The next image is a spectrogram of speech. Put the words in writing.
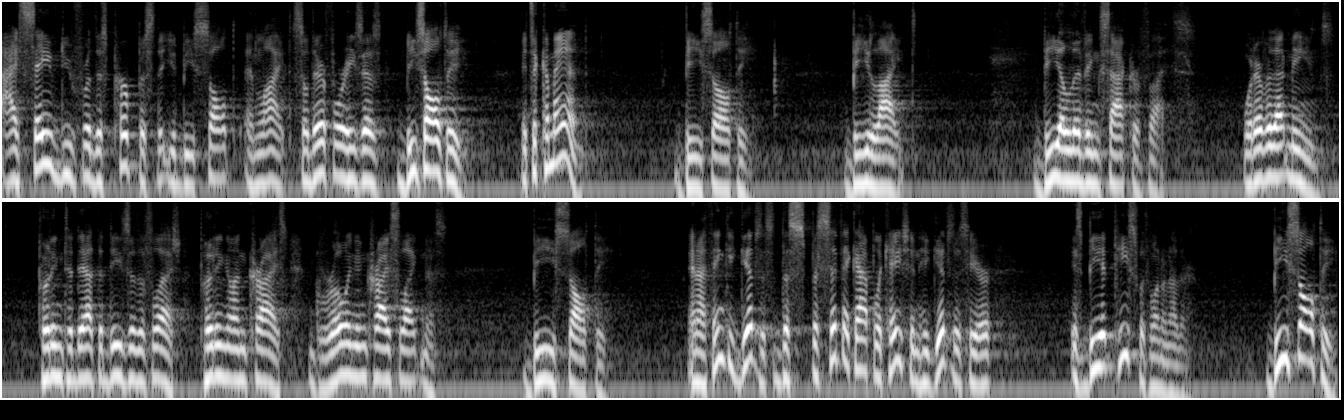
I saved you for this purpose that you'd be salt and light. So therefore, he says, Be salty. It's a command. Be salty. Be light. Be a living sacrifice. Whatever that means. Putting to death the deeds of the flesh, putting on Christ, growing in Christ likeness. Be salty. And I think he gives us the specific application he gives us here is be at peace with one another. Be salty.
